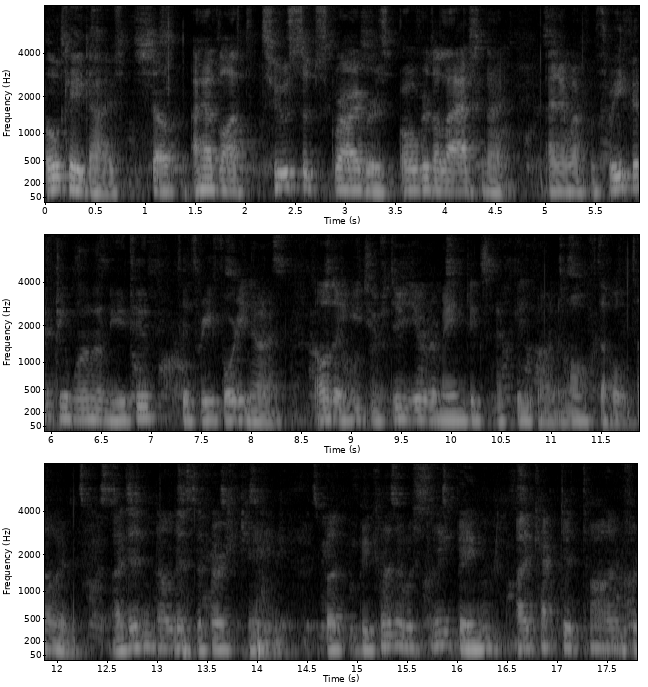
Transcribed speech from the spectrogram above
Okay guys, so I have lost 2 subscribers over the last night, and I went from 351 on YouTube to 349, although YouTube Studio remained exactly fine off the whole time. I didn't notice the first change, but because I was sleeping, I kept it time for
